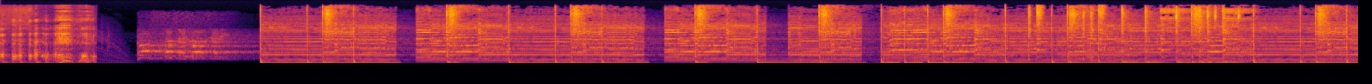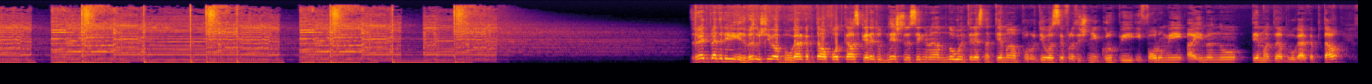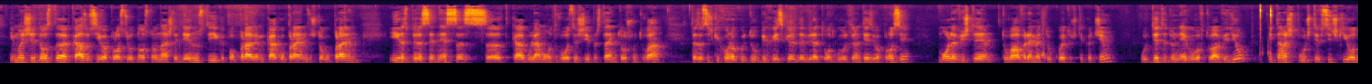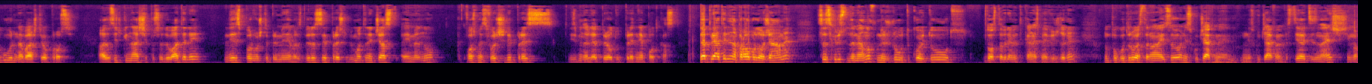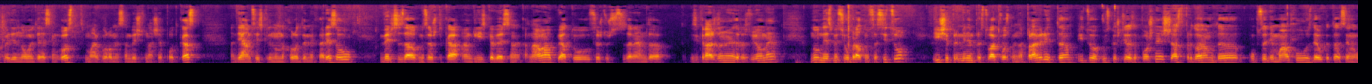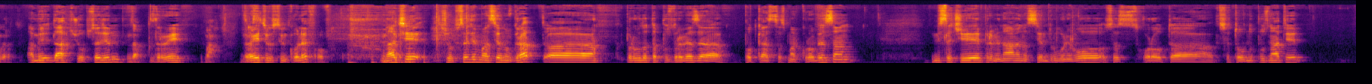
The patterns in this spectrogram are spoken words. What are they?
Здравейте, приятели, и добре дошли в Българ Капитал подкаст, където днес ще засегнем една много интересна тема, породила се в различни групи и форуми, а именно темата Българ Капитал. Имаше доста казуси и въпроси относно нашите дейности, какво правим, как го правим, защо го правим. И разбира се, днес с така голямо удоволствие ще ви представим точно това. Та за всички хора, които биха искали да видят отговорите на тези въпроси, моля вижте това времето, което ще качим, отидете до него в това видео и там ще получите всички отговори на вашите въпроси. А за всички наши последователи, днес първо ще преминем, разбира се, през любимата ни част, а именно какво сме свършили през изминалия период от предния подкаст. Да, приятели, направо продължаваме с Христо Дамянов, между другото, който от доста време така не сме виждали, но пък от друга страна Исо, не скучахме, не скучахме без теб, ти знаеш, имахме един много интересен гост, Марко Робинсън беше в нашия подкаст, надявам се искрено на хората да ме харесало. Вече създадохме също така английска версия на канала, която също ще се да изграждаме, да развиваме, но днес сме си обратно с Ицо и ще преминем през това, какво сме направили. Та, Ито, ако искаш ти да започнеш, аз предлагам да обсъдим малко сделката Сеноград. Ами да, ще обсъдим. Да. Здравей. Ма. Здравейте, господин Колев. Оп. Значи, ще обсъдим Асеновград. А, първо да те поздравя за подкаст с Марко Робинсън. Мисля, че преминаваме на съвсем друго ниво с хора от а, световно познати.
